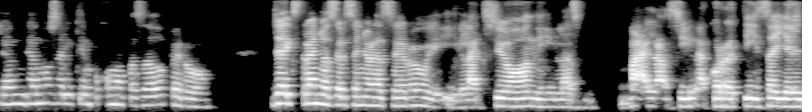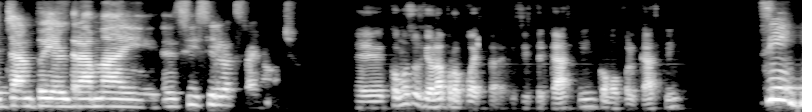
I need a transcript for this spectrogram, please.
ya, ya no sé el tiempo cómo ha pasado, pero ya extraño hacer Señora Cero y, la acción y las balas y la corretiza y el llanto y el drama y eh, sí, sí lo extraño mucho. Eh, ¿Cómo surgió la propuesta? ¿Hiciste casting? ¿Cómo fue el casting? Sí,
